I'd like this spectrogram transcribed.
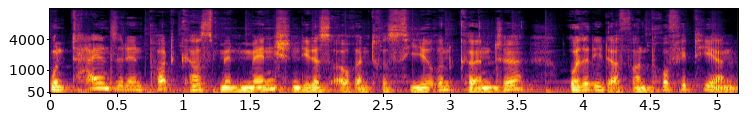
Und teilen Sie den Podcast mit Menschen, die das auch interessieren könnte oder die davon profitieren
